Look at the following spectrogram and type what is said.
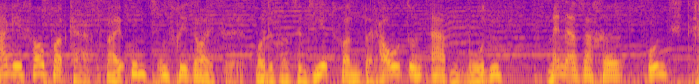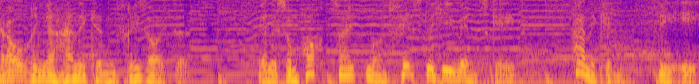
HGV-Podcast bei uns in Friseute wurde präsentiert von Braut und Abendboden, Männersache und Trauringe Hanneken Friseute. Wenn es um Hochzeiten und festliche Events geht, hanneken.de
